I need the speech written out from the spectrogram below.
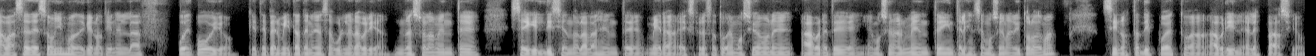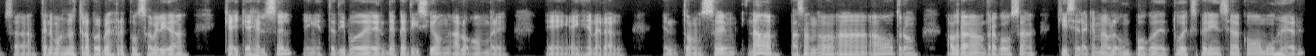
a base de eso mismo, de que no tienen la fuente de apoyo que te permita tener esa vulnerabilidad. No es solamente seguir diciéndole a la gente, mira, expresa tus emociones, ábrete emocionalmente, inteligencia emocional y todo lo demás, si no estás dispuesto a abrir el espacio. O sea, tenemos nuestra propia responsabilidad que hay que ejercer en este tipo de, petición a los hombres en, general. Entonces, nada, pasando a, a, otro, a otra, a otra cosa, quisiera que me hables un poco de tu experiencia como mujer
